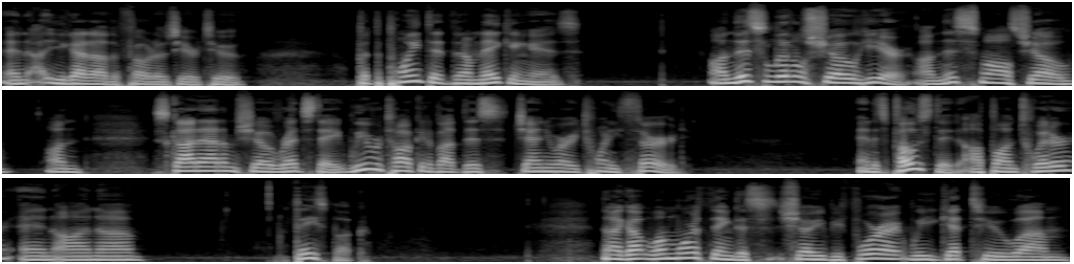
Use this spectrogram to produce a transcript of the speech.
and you got other photos here too. But the point that, that I'm making is on this little show here, on this small show, on Scott Adams Show, Red State, we were talking about this January 23rd. And it's posted up on Twitter and on uh, Facebook. Now, I got one more thing to show you before I, we get to um,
